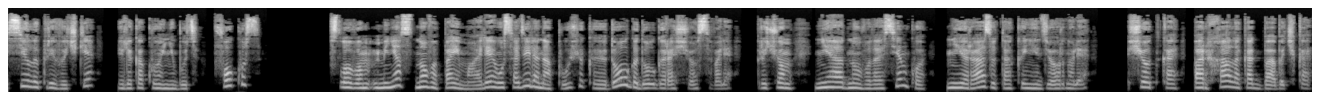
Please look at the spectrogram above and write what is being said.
Сила привычки или какой-нибудь фокус? Словом, меня снова поймали, усадили на пуфик и долго-долго расчесывали. Причем ни одну волосинку ни разу так и не дернули. Щетка порхала, как бабочка,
